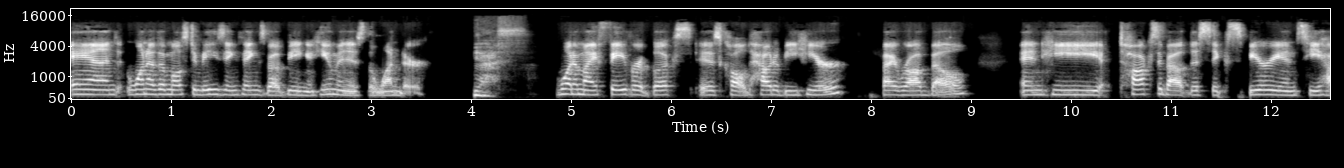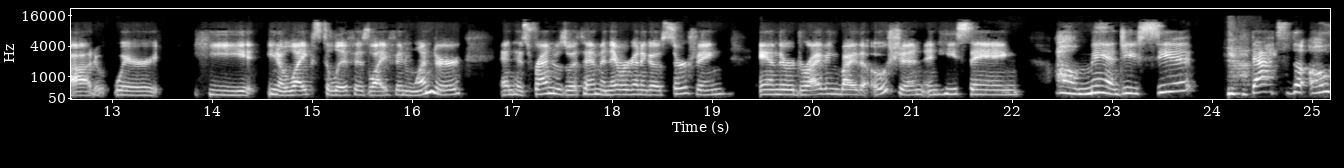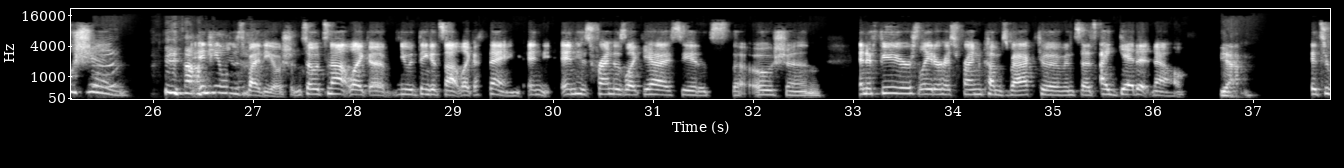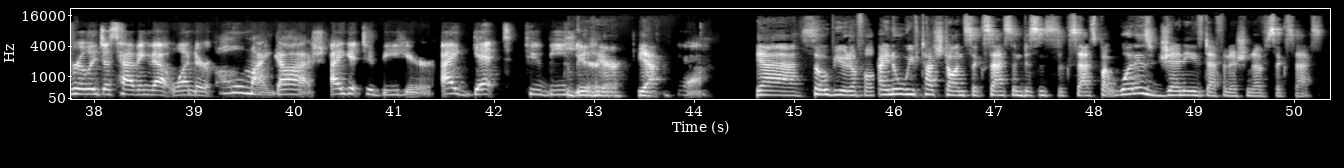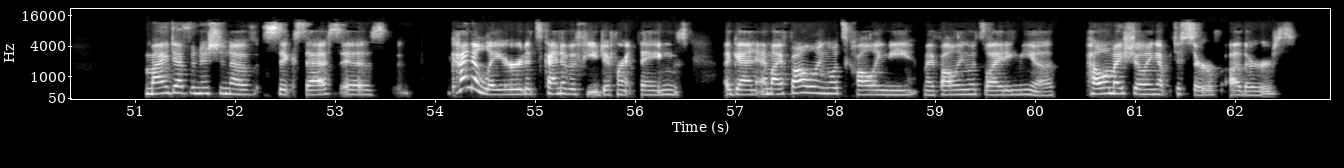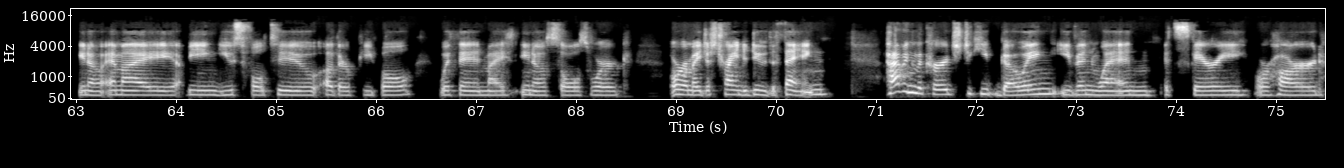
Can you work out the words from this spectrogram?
And one of the most amazing things about being a human is the wonder. Yes. One of my favorite books is called How to Be Here by Rob Bell and he talks about this experience he had where he you know likes to live his life in wonder and his friend was with him and they were going to go surfing and they're driving by the ocean and he's saying oh man do you see it? Yeah. that's the ocean! Yeah. and he lives by the ocean so it's not like a you would think it's not like a thing and and his friend is like yeah i see it it's the ocean. And a few years later his friend comes back to him and says i get it now. Yeah it's really just having that wonder oh my gosh i get to be here. I get to be to here be here. yeah. Yeah. Yeah so beautiful. I know we've touched on success and business success but what is jenny's definition of success? My definition of success is kind of layered. It's kind of a few different things. Again am i following what's calling me? Am i following what's lighting me up? How am i showing up to serve others? You know am i being useful to other people within my you know soul's work or am i just trying to do the thing? Having the courage to keep going even when it's scary or hard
